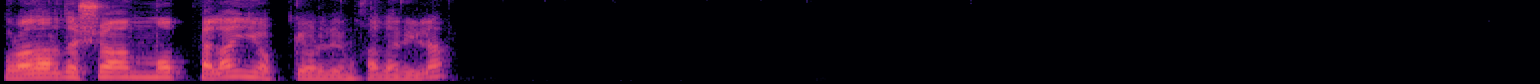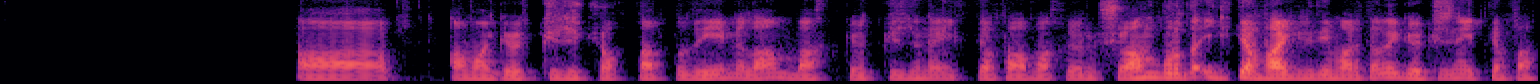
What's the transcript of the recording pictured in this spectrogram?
Buralarda şu an mob falan yok gördüğüm kadarıyla. Aa, ama gökyüzü çok tatlı değil mi lan? Bak gökyüzüne ilk defa bakıyorum. Şu an burada ilk defa girdiğim haritada gökyüzüne ilk defa.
